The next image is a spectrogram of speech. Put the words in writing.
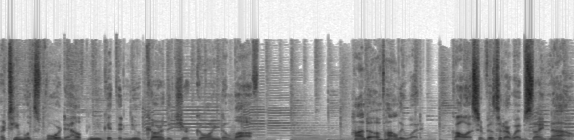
Our team looks forward to helping you get the new car that you're going to love. Honda of Hollywood. Call us or visit our website now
